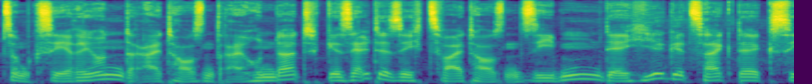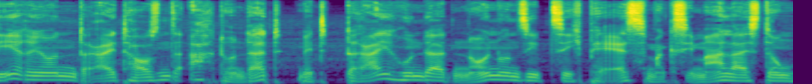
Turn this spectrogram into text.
Zum Xerion 3300 gesellte sich 2007 der hier gezeigte Xerion 3800 mit 379 PS Maximalleistung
